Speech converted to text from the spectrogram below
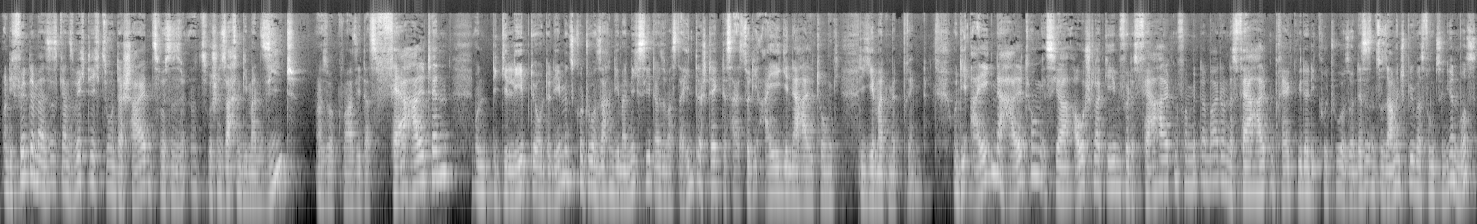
Und ich finde immer, es ist ganz wichtig zu unterscheiden zwischen, zwischen Sachen, die man sieht also quasi das Verhalten und die gelebte Unternehmenskultur und Sachen, die man nicht sieht, also was dahinter steckt, das heißt so die eigene Haltung, die jemand mitbringt. Und die eigene Haltung ist ja ausschlaggebend für das Verhalten von Mitarbeitern und das Verhalten prägt wieder die Kultur. So, und das ist ein Zusammenspiel, was funktionieren muss.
